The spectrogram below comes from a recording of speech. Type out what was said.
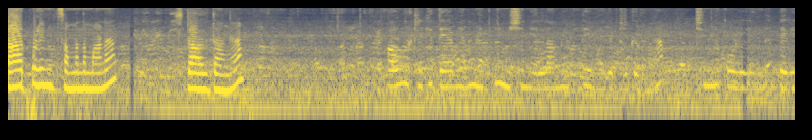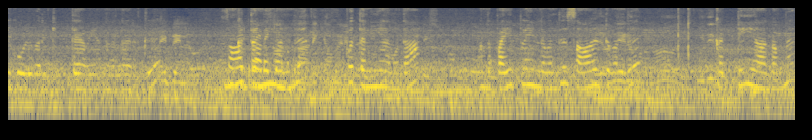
தார்புலின் சம்மந்தமான ஸ்டால் தாங்க. பவுல்ட்ரிக்கு தேவையான நிப்பிள் மிஷின் எல்லாமே வந்து இவங்ககிட்ட இருக்குதுங்க சின்ன கோழிலேருந்து பெரிய கோழி வரைக்கும் தேவையானதெல்லாம் இருக்குது சால்ட் வந்து உப்பு தண்ணியாக இருந்தால் அந்த பைப் லைனில் வந்து சால்ட் வந்து கட்டி ஆகாமல்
